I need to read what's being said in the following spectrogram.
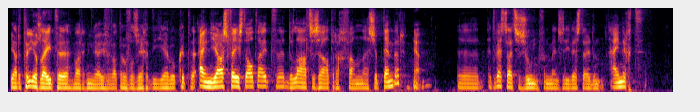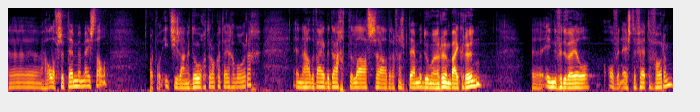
Ja, de triatleten, waar ik nu even wat over wil zeggen, die hebben ook het eindejaarsfeest altijd, de laatste zaterdag van eh, september. Ja. Eh, het wedstrijdseizoen van de mensen die wedstrijden eindigt eh, half september meestal. Het wordt wel ietsje langer doorgetrokken tegenwoordig. En dan hadden wij bedacht, de laatste zaterdag van september doen we een run-bike run. eh, individueel of in estafettevorm.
